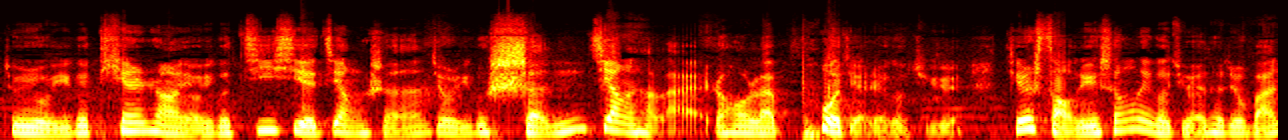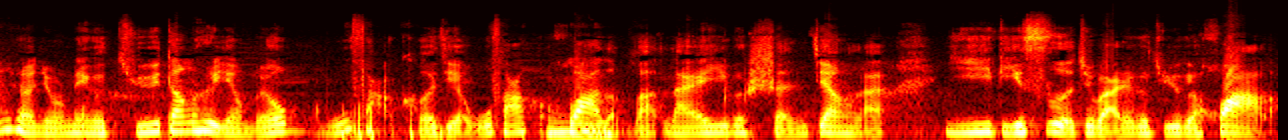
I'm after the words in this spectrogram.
就有一个天上有一个机械降神，就是一个神降下来，然后来破解这个局。其实扫地僧那个角色就完全就是那个局当时已经没有无法可解、无法可化怎么办？来一个神降下来，以一敌四就把这个局给化了。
